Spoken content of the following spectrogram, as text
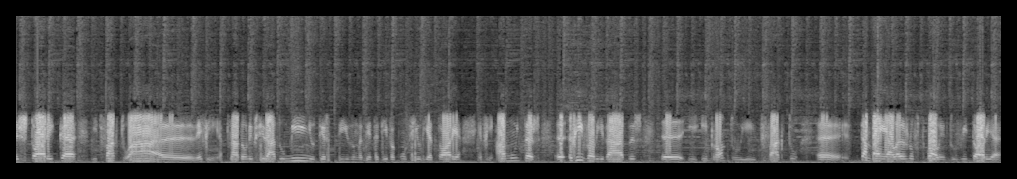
histórica, e de facto há, enfim, apesar da Universidade do Minho ter tido uma tentativa conciliatória, enfim, há muitas rivalidades, e, e pronto, e de facto também elas no futebol, entre o Vitória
